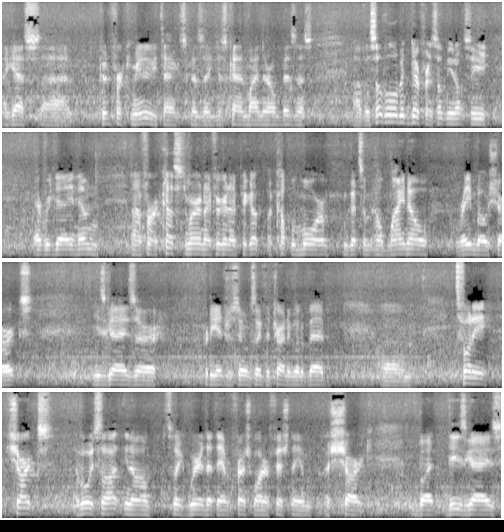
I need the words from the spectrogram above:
I guess, uh, good for community tanks because they just kind of mind their own business. Uh, but something a little bit different, something you don't see every day. And then uh, for a customer, and I figured I'd pick up a couple more. We've got some albino rainbow sharks. These guys are pretty interesting. Looks like they're trying to go to bed. Um, it's funny, sharks. I've always thought, you know, it's like weird that they have a freshwater fish named a shark, but these guys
